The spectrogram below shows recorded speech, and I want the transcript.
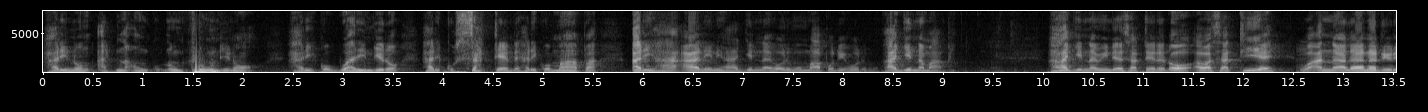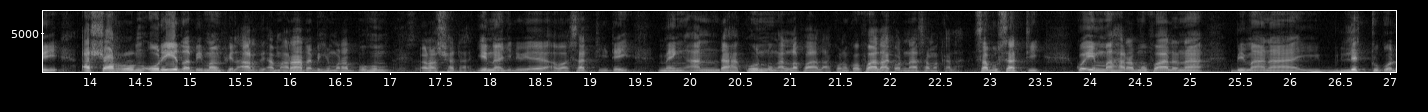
hari noon adna on ko ɗon fewndinoo hari ko warindiro hari ko sattende hari ko maapa ari haa aanini haa jinna e hoore mum maapodi e hoore mum haa jinna maapi haaji nawi nde sattede ɗo awa sattiye wa anna la nadiri a charrun urida bi man fi l ardi am arada bihim rabbuhum rachada jinnaji ɗi wiye awa satti dey min anda ko honɗum allah faala kono ko faala kon na sama kala. Saabu satti ko imma hara mo faalana bimana lettugol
